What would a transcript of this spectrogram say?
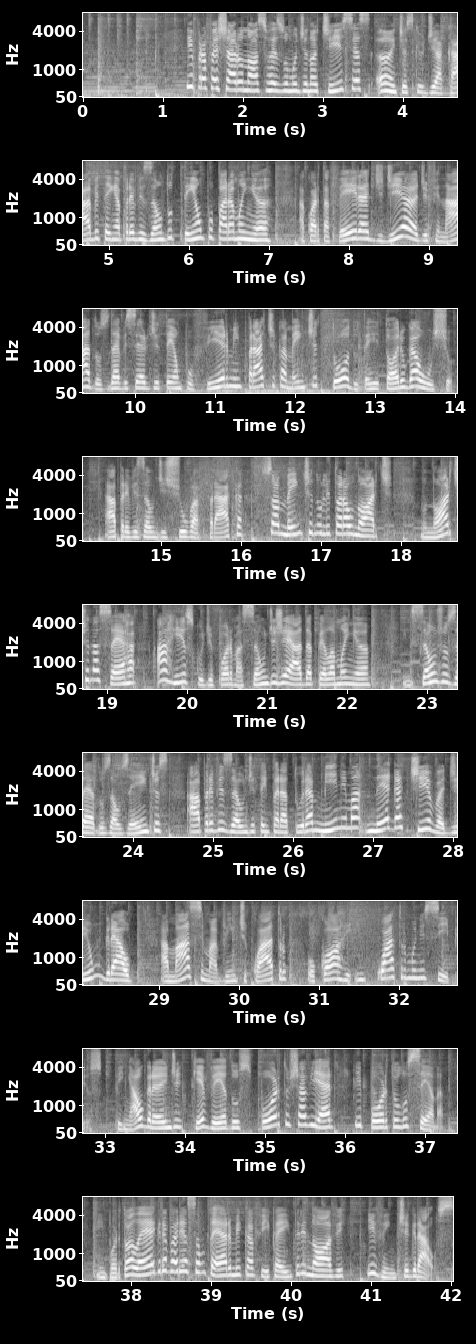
E para fechar o nosso resumo de notícias, antes que o dia acabe, tem a previsão do tempo para amanhã. A quarta-feira, de dia de finados, deve ser de tempo firme em praticamente todo o território gaúcho. Há previsão de chuva fraca somente no litoral norte. No norte e na serra, há risco de formação de geada pela manhã. Em São José dos Ausentes, há previsão de temperatura mínima negativa de 1 grau. A máxima, 24, ocorre em quatro municípios: Pinhal Grande, Quevedos, Porto Xavier e Porto Lucena. Em Porto Alegre, a variação térmica fica entre 9 e 20 graus.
